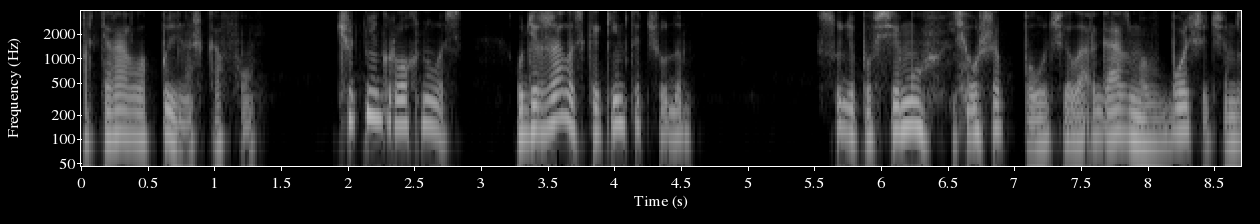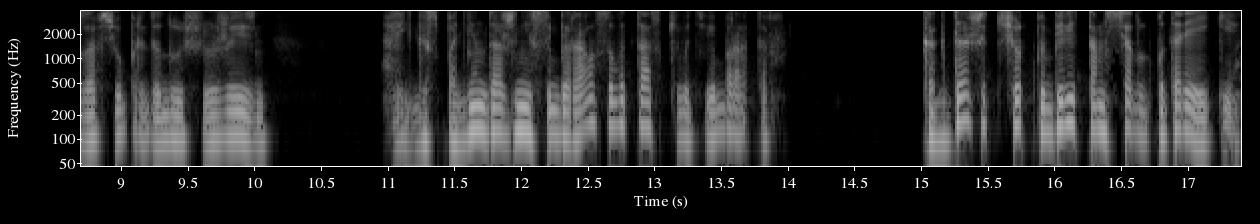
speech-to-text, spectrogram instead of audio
протирала пыль на шкафу. Чуть не грохнулась, удержалась каким-то чудом. Судя по всему, я уже получила оргазмов больше, чем за всю предыдущую жизнь. А ведь господин даже не собирался вытаскивать вибратор. Когда же, черт побери, там сядут батарейки?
